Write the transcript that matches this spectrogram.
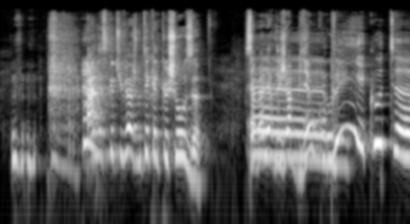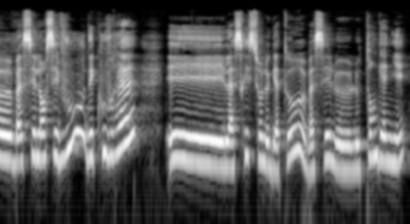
Anne, est-ce que tu veux ajouter quelque chose? Ça m'a l'air déjà bien Euh, complet. Oui, écoute, euh, bah, c'est lancez-vous, découvrez. Et la cerise sur le gâteau, bah, c'est le, le temps gagné,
